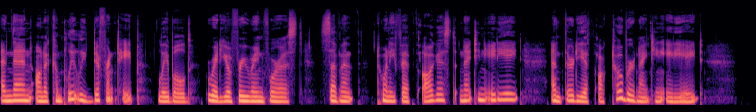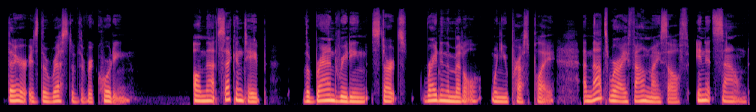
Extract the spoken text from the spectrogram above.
and then on a completely different tape labeled Radio Free Rainforest, 7th, 25th August 1988, and 30th October 1988, there is the rest of the recording. On that second tape, the brand reading starts right in the middle when you press play, and that's where I found myself in its sound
